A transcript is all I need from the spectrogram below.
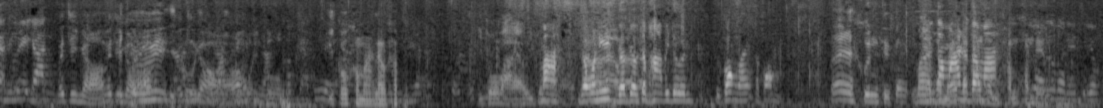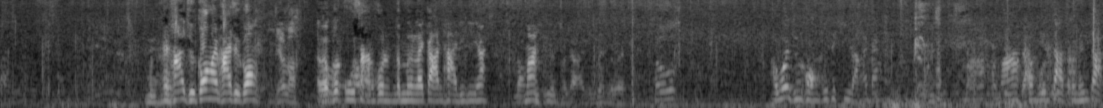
อันนี้ไม่จริงไม่จริงเหรอ ไม่จริงเหรอไม่จริงเหรออีโก้เข้ามาแล้วครับ อีโก้มาแล้วอีโก้มา เดี๋ยววันนี้เดี๋ยวเดี๋ยวจะพาไปเดิน ถือกล้องไว้ตะกล้อง เฮ้ยคุณถือกล้องไม่เดินผตามมมาไม่เดินตามมา ผมทำคอนเทนต์ให้พายถือกล้องให้พายถือกล้องเนี้ยเหรอเออพวกกูสามคนดำเนินรายการถ่ายดีๆนะ มาเอาไว้ถือของกูจะขี่หลังให้แบงค์มาคอนเทมานต์คอนเทนต์จัดคอนเทนต์จัด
